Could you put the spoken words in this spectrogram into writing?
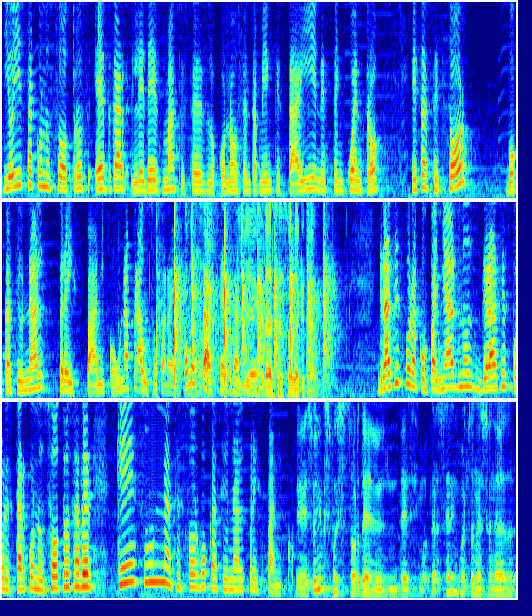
Y hoy está con nosotros Edgar Ledesma, que ustedes lo conocen también, que está ahí en este encuentro. Es asesor vocacional prehispánico. Un aplauso para él. ¿Cómo estás, Edgar? Muy bien, gracias. Hola, ¿qué tal? Gracias por acompañarnos, gracias por estar con nosotros. A ver, ¿qué es un asesor vocacional prehispánico? Eh, soy un expositor del decimotercer Encuentro Nacional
